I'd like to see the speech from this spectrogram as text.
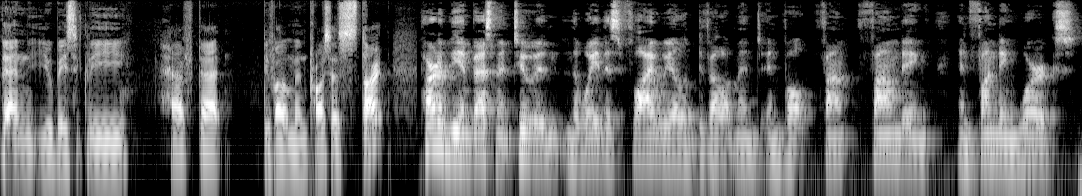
then you basically have that development process start. Part of the investment too in the way this flywheel of development and vault founding and funding works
